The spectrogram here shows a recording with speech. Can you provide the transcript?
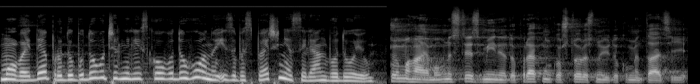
Мова йде про добудову Чернелівського водогону і забезпечення селян водою. Вимагаємо внести зміни до проектно-кошторисної документації,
